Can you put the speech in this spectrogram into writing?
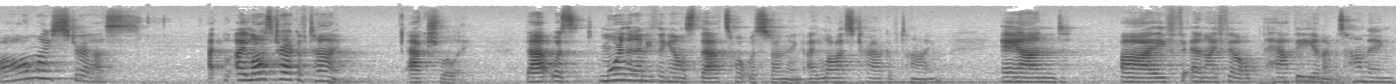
all my stress, I, I lost track of time, actually. That was more than anything else, that's what was stunning. I lost track of time. And I, and I felt happy and I was humming.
